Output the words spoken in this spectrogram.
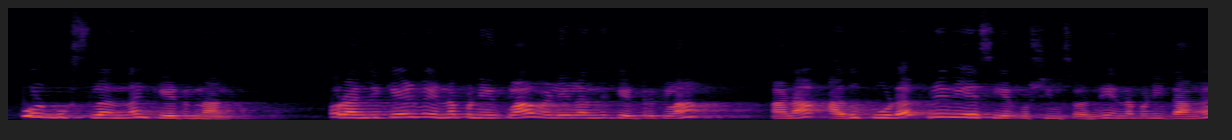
ஸ்கூல் புக்ஸ்லேருந்து தான் கேட்டிருந்தாங்க. ஒரு அஞ்சு கேள்வி என்ன பண்ணியிருக்கலாம்? வெளியிலேருந்து கேட்டிருக்கலாம். ஆனால் அது கூட ப்ரீவியஸ் இயர் கொஷின்ஸ் வந்து என்ன பண்ணிட்டாங்க?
